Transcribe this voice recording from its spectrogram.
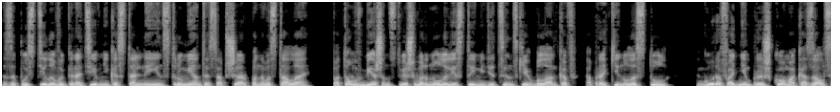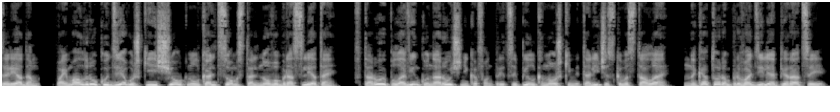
запустила в оперативника стальные инструменты с обшарпанного стола, потом в бешенстве швырнула листы медицинских бланков, опрокинула стул. Гуров одним прыжком оказался рядом, поймал руку девушки и щелкнул кольцом стального браслета. Вторую половинку наручников он прицепил к ножке металлического стола, на котором проводили операции.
